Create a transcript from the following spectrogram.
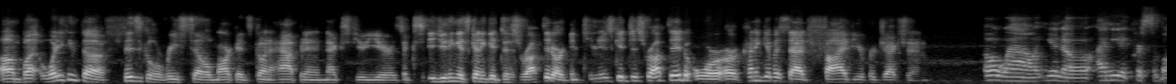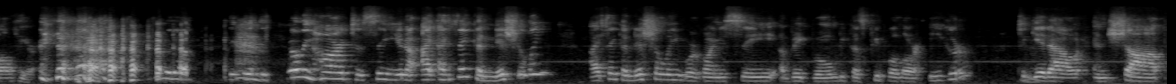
Um, but what do you think the physical resale market is going to happen in the next few years? Like, do you think it's going to get disrupted or continues to get disrupted, or, or kind of give us that five-year projection? Oh wow! You know, I need a crystal ball here. you know, it, it's really hard to see. You know, I, I think initially, I think initially we're going to see a big boom because people are eager to get out and shop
